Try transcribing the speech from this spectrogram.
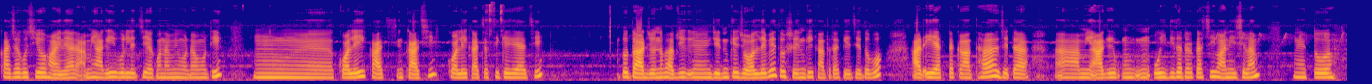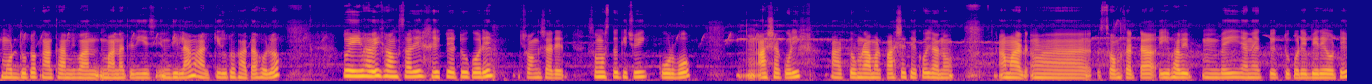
কাচাকুচিও হয়নি। আর আমি আগেই বলেছি, এখন আমি মোটামুটি কলেই কাচ, কাচি, কলেই কাঁচা শিখে গেছি। তো তার জন্য ভাবছি যেদিনকে জল দেবে তো সেদিনকে কাঁথাটা কেচে দেবো। আর এই একটা কাঁথা যেটা আমি আগে ওই দিদাটার কাছেই বানিয়েছিলাম তো মোট দুটো কাঁথা আমি বান- বানাতে দিয়েছি, দিলাম আর কি দুটো কাঁথা হলো। তো এইভাবেই সংসারে একটু একটু করে সংসারের সমস্ত কিছুই করব আশা করি। আর তোমরা আমার পাশে থেকেও যেন আমার সংসারটা এইভাবেই যেন একটু একটু করে বেড়ে ওঠে।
